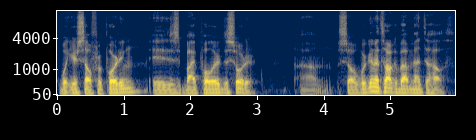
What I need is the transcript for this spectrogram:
What you're self reporting is bipolar disorder. Um, so, we're going to talk about mental health.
